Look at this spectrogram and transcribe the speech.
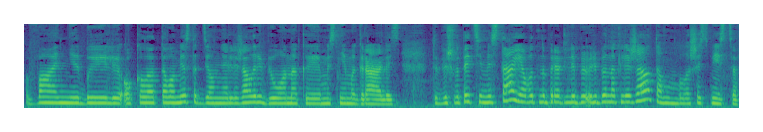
в ванне были, около того места, где у меня лежал ребенок, и мы с ним игрались. То бишь вот эти места, я вот, например, ребенок лежал, там ему было 6 месяцев,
